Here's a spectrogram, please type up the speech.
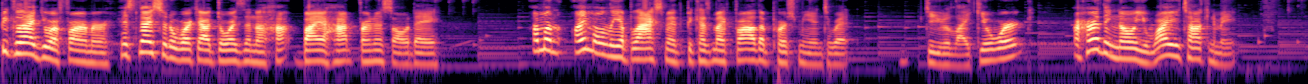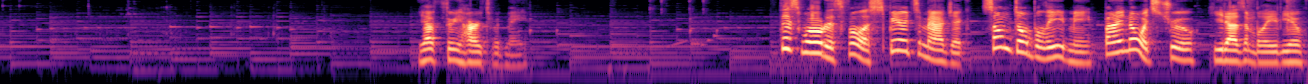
Be glad you're a farmer. It's nicer to work outdoors than a hot, by a hot furnace all day. I'm, an, I'm only a blacksmith because my father pushed me into it. Do you like your work? I hardly know you. Why are you talking to me? You have three hearts with me. This world is full of spirits and magic. Some don't believe me, but I know it's true. He doesn't believe you.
